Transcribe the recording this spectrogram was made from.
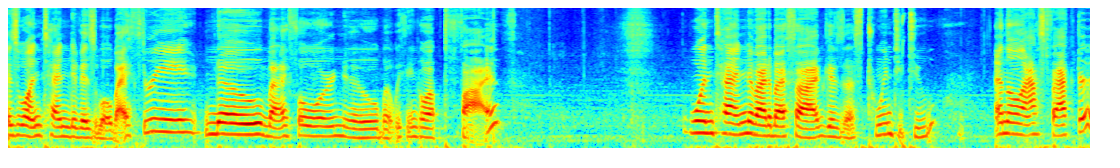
Is 110 divisible by 3? No. By 4? No. But we can go up to 5. 110 divided by 5 gives us 22. And the last factor,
